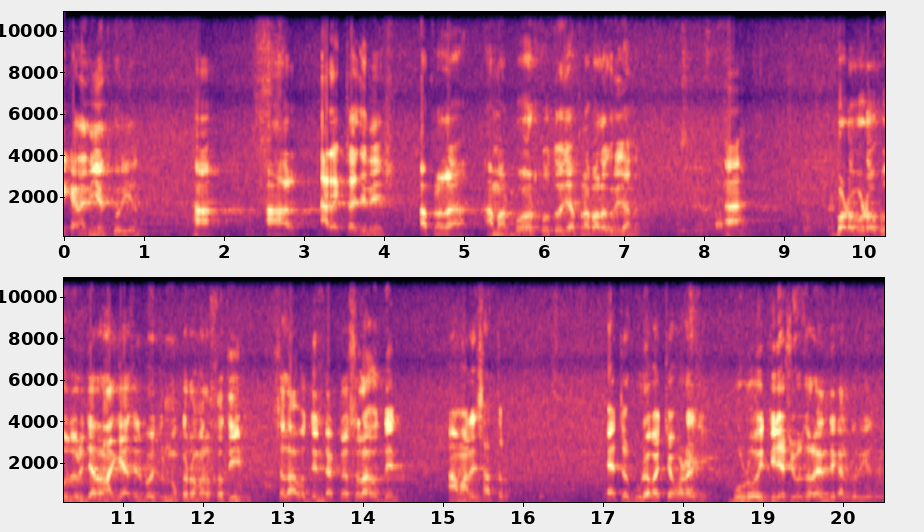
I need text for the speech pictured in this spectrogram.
এখানে নিয়ত করিয়েন হ্যাঁ? আর আরেকটা জিনিস, আপনারা, আমার বয়স কত যে আপনারা ভালো করে জানেন হ্যাঁ? বড় বড় হুজুর যারা নাকি আছিল বৈতুল মুকরমের খতিব, সালাহউদ্দিন ডক্টর সালাহউদ্দিন আমারই ছাত্র। এত বুড়া বাচ্চা পড়াইছি বুড়োই তিরাশি বছর এন্তেকাল করিয়েছিল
